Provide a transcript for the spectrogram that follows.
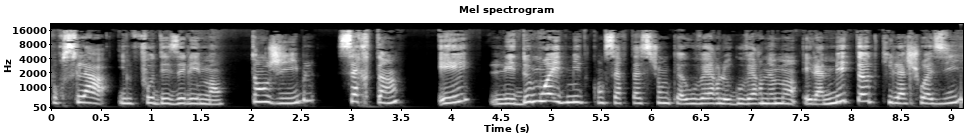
Pour cela, il faut des éléments tangibles, certains, et les deux mois et demi de concertation qu'a ouvert le gouvernement et la méthode qu'il a choisie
